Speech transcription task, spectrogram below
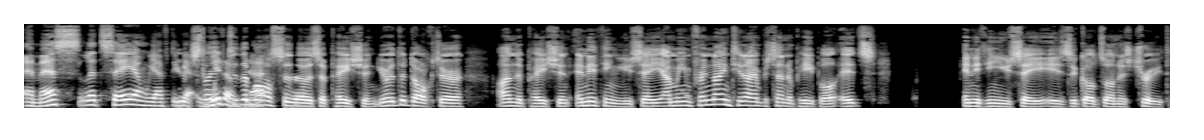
MS, let's say, and we have to You're get slave rid to the that. master, though, as a patient. You're the doctor. I'm the patient. Anything you say, I mean, for 99% of people, it's anything you say is the God's honest truth.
